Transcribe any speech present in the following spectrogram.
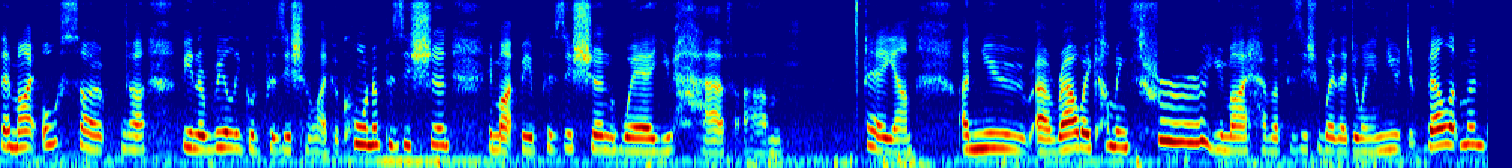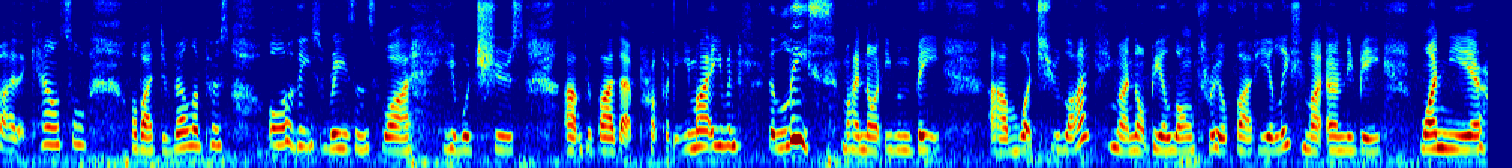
they might also uh, be in a really good position like a corner position. It might be a position where you have um, a, um, a new uh, railway coming through, you might have a position where they're doing a new development by the council or by developers. All of these reasons why you would choose um, to buy that property. You might even, the lease might not even be um, what you like. It might not be a long three or five year lease. It might only be one year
